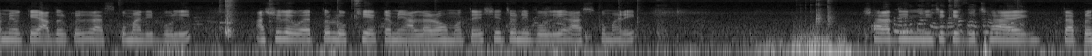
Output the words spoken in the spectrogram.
আমি ওকে আদর করে রাজকুমারী বলি। আসলে ও এত লক্ষ্মী একটা মেয়ে, আল্লাহ রহমতে সেজন্যই বলি রাজকুমারী। সারাদিন নিজেকে গুছায়, তারপরে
